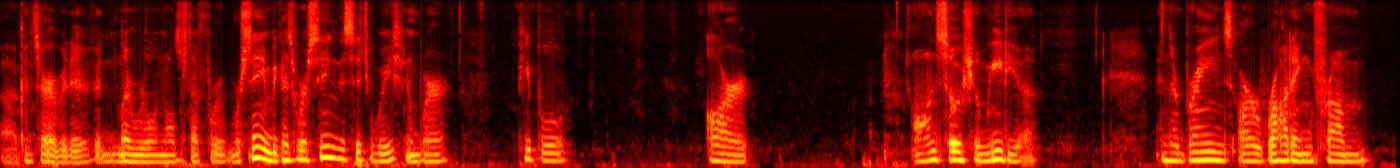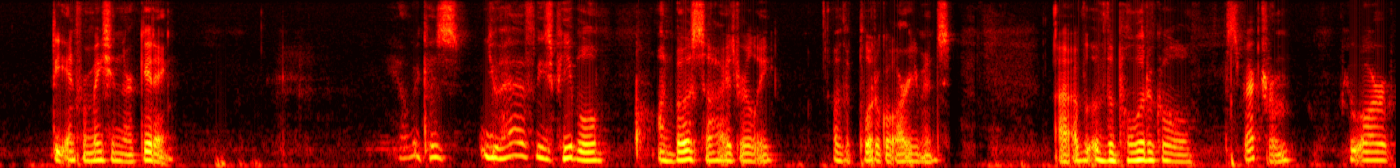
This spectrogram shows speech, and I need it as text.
uh, conservative and liberal and all the stuff we're, we're seeing because we're seeing the situation where people are on social media and their brains are rotting from the information they're getting. You know, because you have these people on both sides, really, of the political arguments, uh, of, of the political spectrum, who are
